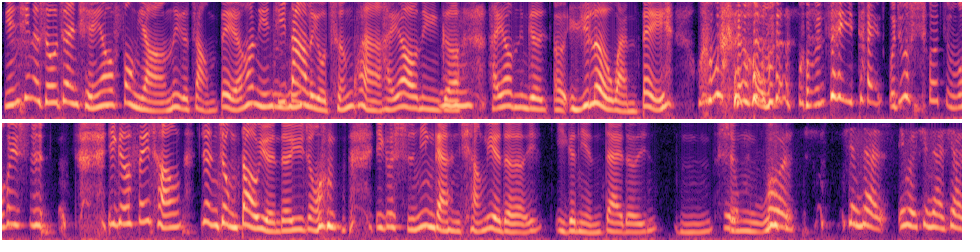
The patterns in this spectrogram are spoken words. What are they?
年轻的时候赚钱要奉养那个长辈，然后年纪大了有存款还要那个、嗯、还要那个呃娱乐晚辈。我不觉得我们我们这一代，我就说怎么会是一个非常任重道远的一种 一个使命感很强烈的一个年代的嗯生物。现在，因为现在现在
